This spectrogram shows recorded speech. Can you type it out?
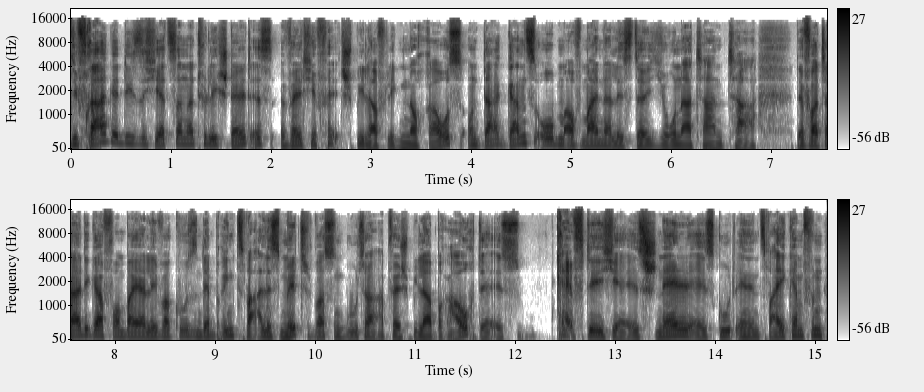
Die Frage, die sich jetzt dann natürlich stellt, ist, welche Feldspieler fliegen noch raus? Und da ganz oben auf meiner Liste Jonathan Tah. Der Verteidiger von Bayer Leverkusen, der bringt zwar alles mit, was ein guter Abwehrspieler braucht. Er ist kräftig, er ist schnell, er ist gut in den Zweikämpfen,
